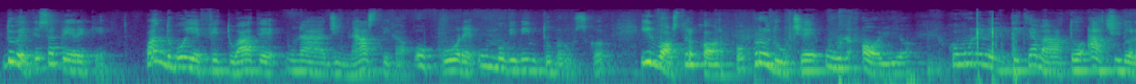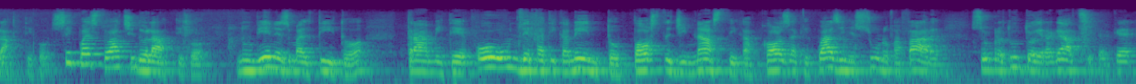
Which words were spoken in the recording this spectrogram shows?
dovete sapere che quando voi effettuate una ginnastica oppure un movimento brusco, il vostro corpo produce un olio, comunemente chiamato acido lattico. Se questo acido lattico non viene smaltito tramite o un defaticamento post ginnastica, cosa che quasi nessuno fa fare, soprattutto ai ragazzi, perché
